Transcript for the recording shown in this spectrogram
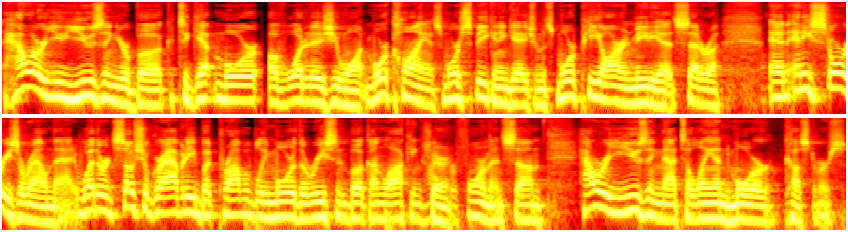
how are you using your book to get more of what it is you want, more clients, more speaking engagements, more PR and media, etc. And any stories around that, whether it's social gravity, but probably more the recent book Unlocking High sure. Performance. Um, how are you using that to land more customers?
